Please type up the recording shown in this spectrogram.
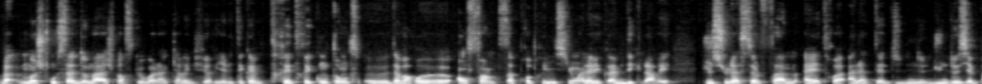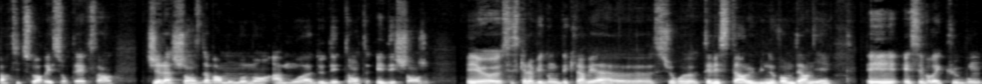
Bah, moi, je trouve ça dommage parce que voilà, Karine Ferry, elle était quand même très très contente d'avoir enfin sa propre émission. Elle avait quand même déclaré Je suis la seule femme à être à la tête d'une deuxième partie de soirée sur TF1. J'ai la chance d'avoir mon moment à moi de détente et d'échange. Et euh, c'est ce qu'elle avait donc déclaré euh, sur euh, Téléstar le 8 novembre dernier. Et, et c'est vrai que bon,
